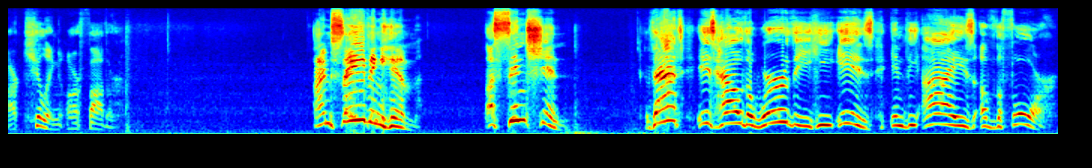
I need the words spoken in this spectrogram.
are killing our father. I'm saving him! Ascension! That is how the worthy he is in the eyes of the four.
